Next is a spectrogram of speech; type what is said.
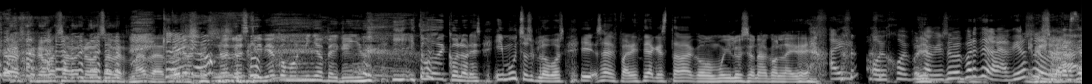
Claro, es que no vas a, no vas a ver nada. Pero ¿sabes? nos lo escribió como un niño pequeño y, y todo de colores y muchos globos y sabes parecía que estaba como muy ilusionado con la idea Ay, ojo, pues Oye, a mí eso me parece gracioso. me visual- parece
